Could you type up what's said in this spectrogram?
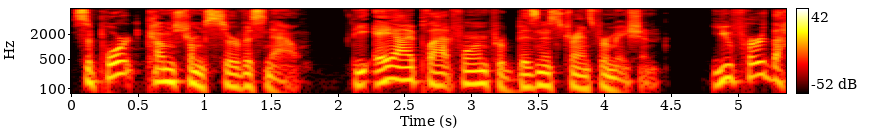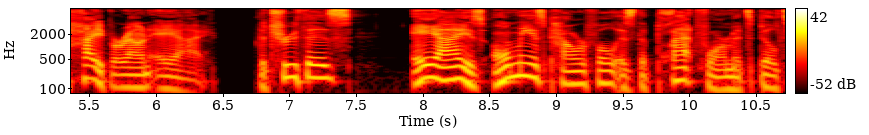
Support comes from ServiceNow, the AI platform for business transformation. You've heard the hype around AI. The truth is, AI is only as powerful as the platform it's built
